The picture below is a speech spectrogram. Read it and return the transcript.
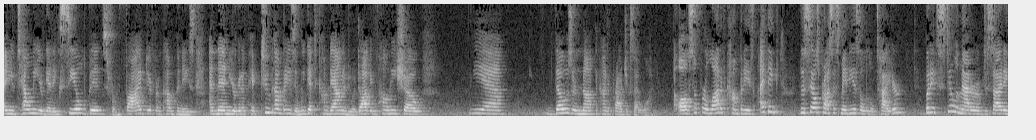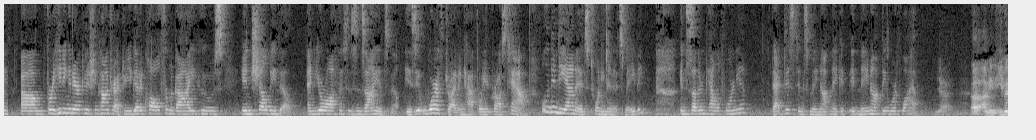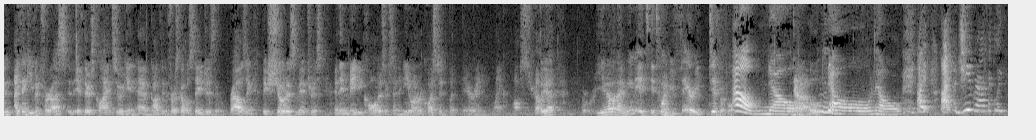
and you tell me you're getting sealed bids from five different companies, and then you're going to pick two companies and we get to come down and do a dog and pony show, yeah, those are not the kind of projects I want. Also, for a lot of companies, I think the sales process maybe is a little tighter, but it's still a matter of deciding. Um, for a heating and air conditioning contractor, you get a call from a guy who's in Shelbyville and your office is in Zionsville. Is it worth driving halfway across town? Well, in Indiana, it's 20 minutes, maybe. In Southern California, that distance may not make it, it may not be worthwhile. Yeah. Uh, I mean, even I think even for us, if there's clients who again have gone through the first couple stages, they were browsing, they showed us some interest, and then maybe called us or sent an email and requested, but they're in like Australia. You know what I mean? It's it's going to be very difficult. Oh no! No! No! No! I I geographically.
